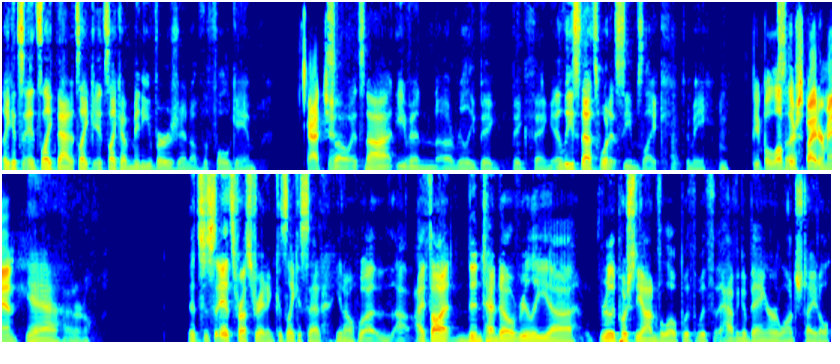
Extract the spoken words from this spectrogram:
Like it's it's like that. It's like it's like a mini version of the full game. gotcha So it's not even a really big big thing. At least that's what it seems like to me. people love so- their spider-man Yeah, I don't know. It's just it's frustrating because, like I said, you know, uh, I thought Nintendo really uh, really pushed the envelope with with having a banger launch title,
